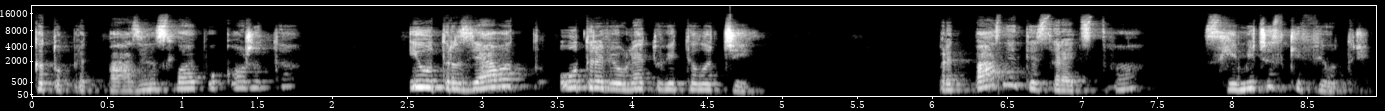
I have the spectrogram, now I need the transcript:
като предпазен слой по кожата и отразяват ултравиолетовите лъчи. Предпазните средства с химически филтри,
